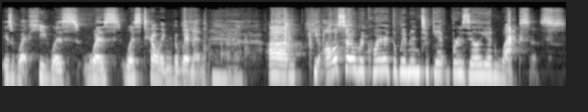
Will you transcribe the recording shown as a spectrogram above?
is what he was was was telling the women. Um, he also required the women to get Brazilian waxes.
